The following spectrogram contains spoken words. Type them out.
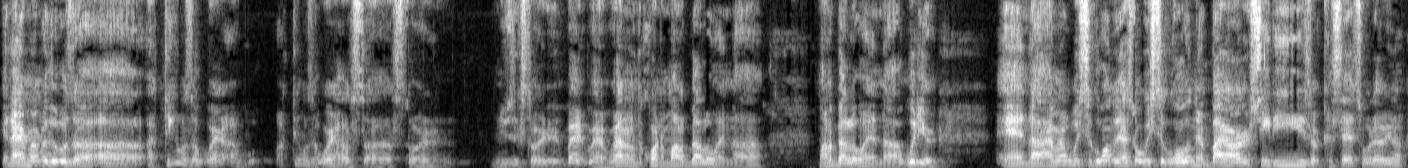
And I remember there was a, uh, I think it was a ware, I think it was a warehouse uh, store, music store, right, right on the corner of Montebello and uh, Montebello and uh, Whittier. And uh, I remember we used to go in there. That's where we used to go in there and buy our CDs or cassettes or whatever, you know.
